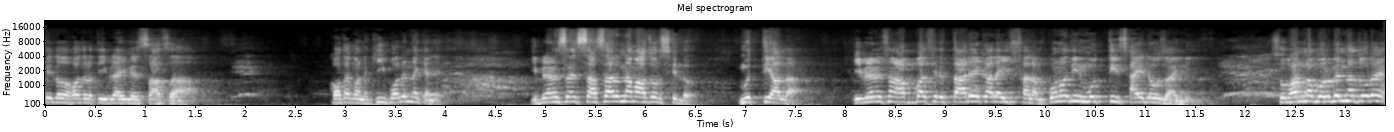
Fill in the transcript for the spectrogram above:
ছিল হজরত ইব্রাহিমের চাচা কথা কনে, কি বলেন না কেন? ইব্রাহিম চাচার নাম আজর ছিল। মূর্তি আলা। ইব্রাহিম ইসলাম আব্বাস ছিল তারেক আলাই ইসালাম কোনোদিন মূর্তির সাইডেও যায়নি। সুভান্না বলবেন না জোরে?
